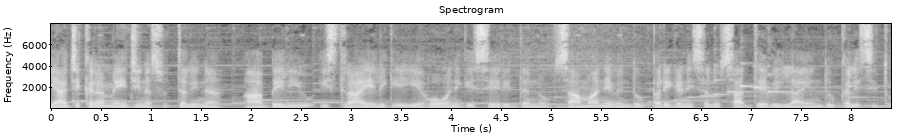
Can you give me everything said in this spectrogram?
ಯಾಜಕರ ಮೇಜಿನ ಸುತ್ತಲಿನ ಆ ಬೇಲಿಯು ಇಸ್ರಾಯೇಲಿಗೆ ಯೆಹೋವನಿಗೆ ಸೇರಿದ್ದನ್ನು ಸಾಮಾನ್ಯವೆಂದು ಪರಿಗಣಿಸಲು ಸಾಧ್ಯವಿಲ್ಲ ಎಂದು ಕಲಿಸಿತು.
